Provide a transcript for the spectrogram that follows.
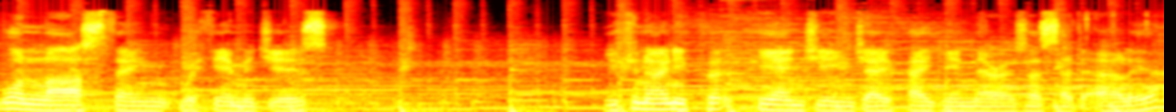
one last thing with the images, you can only put PNG and JPEG in there as I said earlier.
